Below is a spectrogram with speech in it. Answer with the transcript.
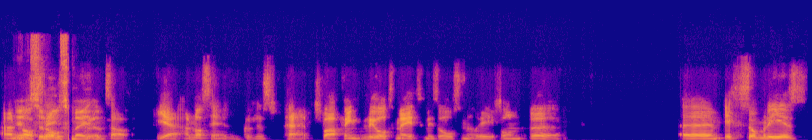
I'm yeah, not it's an ultimatum. It's yeah, I'm not saying it's as good as Pep, but I think the ultimatum is ultimately unfair. Um, if somebody is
